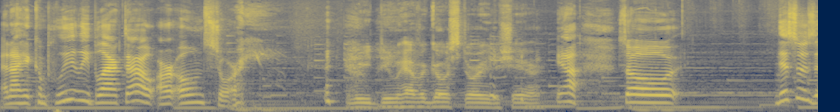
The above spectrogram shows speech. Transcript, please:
And I had completely blacked out our own story. we do have a ghost story to share. yeah. So this was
